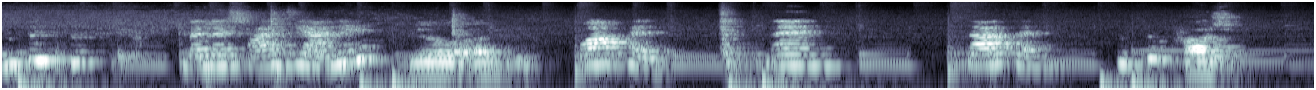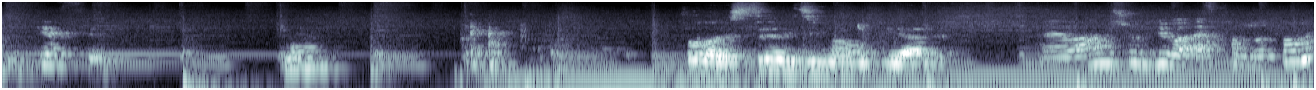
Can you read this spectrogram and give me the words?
بلش عاد يعني؟ يلا عدي واحد اثنين ثلاثة. كفي مم. تفضل استلمي زي ما بدي اياها أيوه شو بدي وقف خلطهم؟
